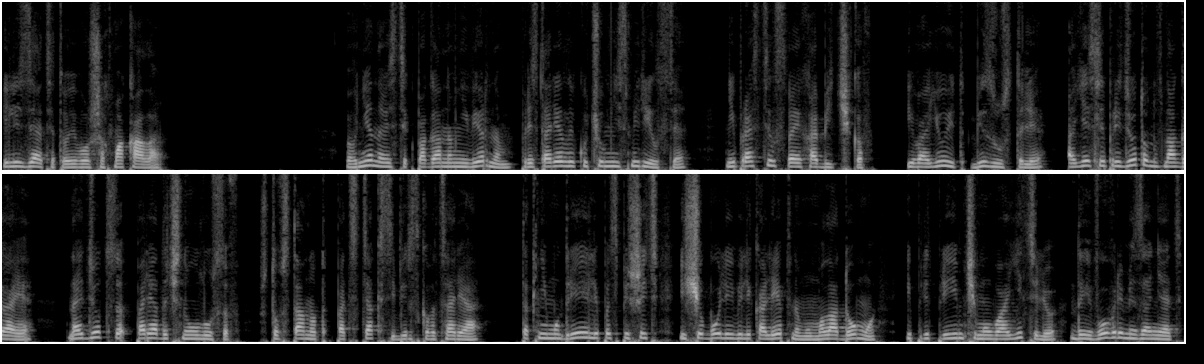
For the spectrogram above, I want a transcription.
или зятя твоего Шахмакала. В ненависти к поганым неверным престарелый Кучум не смирился – не простил своих обидчиков и воюет без устали. А если придет он в Нагае, найдется порядочно улусов, что встанут под стяг сибирского царя. Так не мудрее ли поспешить еще более великолепному, молодому и предприимчивому воителю, да и вовремя занять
